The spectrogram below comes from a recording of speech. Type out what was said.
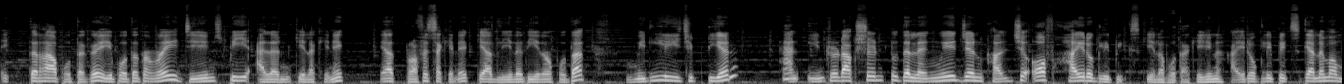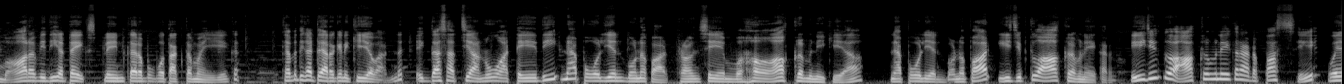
එක්තරා පොතක. ඒ පොත තමයි ජේම්ස් ප ඇලන් කියලා කෙනෙක් එයත් ප්‍රොෆෙස කෙනෙක්. එයත් ලියල තියෙන පොතක්. Middle Egyptian and introduction to the language and culture of hieroglyphics කියලා පොතක්. කියන හයිරෝගලිපික්ස් ගැනම මාර විදිහට එක්ස්පලේන් කරපු පොතක් තමයි ඒක. කැමතිකට අරගෙන කියවන්න. එක්දා සත්‍ය අනු අටේදී නැපෝලියන් බොනපාට ප්‍රන්සේ මහා ආක්‍රමණි කියා නැපෝලියන් බොනපාට ඊජිප්තු ආක්‍රමණය කරන ඊජිප්තු ආක්‍රමණය කරට පස්සේ ඔය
